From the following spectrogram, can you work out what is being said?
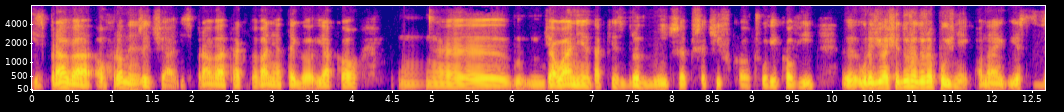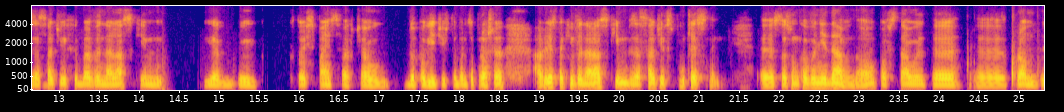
I sprawa ochrony życia i sprawa traktowania tego jako działanie takie zbrodnicze przeciwko człowiekowi urodziła się dużo, dużo później. Ona jest w zasadzie chyba wynalazkiem, jakby ktoś z Państwa chciał dopowiedzieć, to bardzo proszę, ale jest takim wynalazkiem w zasadzie współczesnym. E, stosunkowo niedawno powstały te e, prądy,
